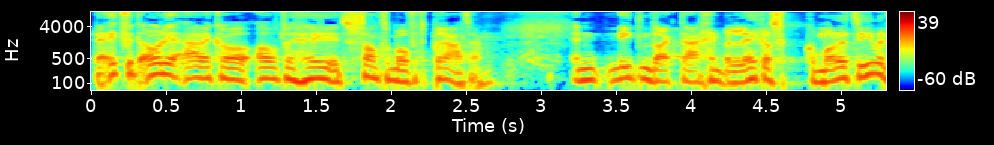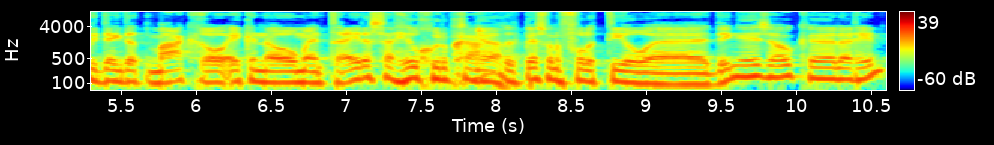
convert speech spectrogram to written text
Ja, ik vind olie eigenlijk al altijd heel interessant om over te praten. En niet omdat ik daar geen beleg als commodity... want ik denk dat macro-economen en traders daar heel goed op gaan. Ja. Dat het best wel een volatiel eh ding is ook eh, daarin.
